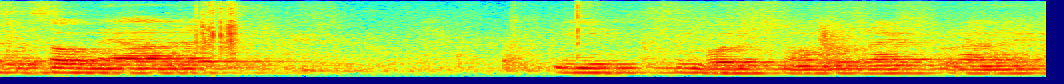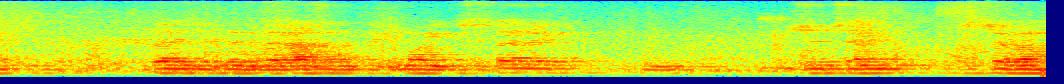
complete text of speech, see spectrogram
stosowny adres i symboliczną różę, która będzie tym wyrazem tych moich szczerych życzeń. Życzę Wam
